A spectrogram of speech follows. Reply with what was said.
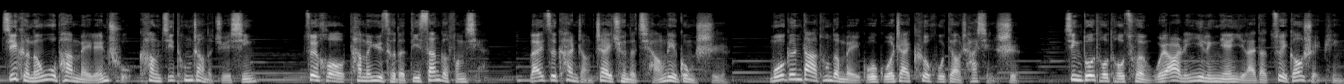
极可能误判美联储抗击通胀的决心。”最后，他们预测的第三个风险来自看涨债券的强烈共识。摩根大通的美国国债客户调查显示，净多头头寸为二零一零年以来的最高水平。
